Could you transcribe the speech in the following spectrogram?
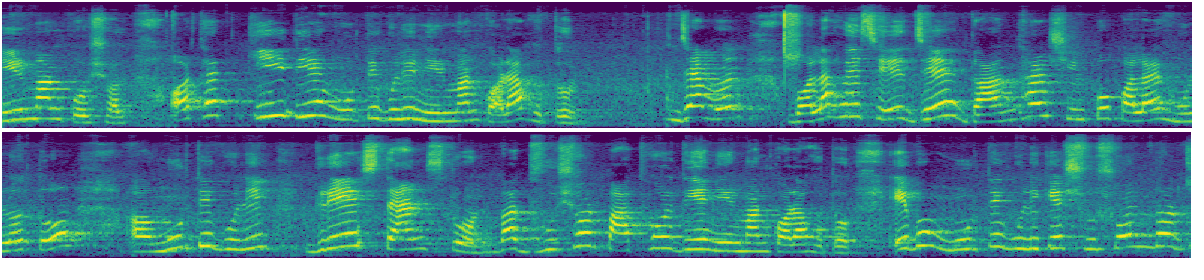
নির্মাণ কৌশল, অর্থাৎ কি দিয়ে মূর্তিগুলি নির্মাণ করা হতো। যেমন বলা হয়েছে যে গান্ধার শিল্পকলায় মূলত মূর্তিগুলি গ্রে স্ট্যান্ডস্টোন বা ধূসর পাথর দিয়ে নির্মাণ করা হতো এবং মূর্তিগুলিকে সুসৌন্দর্য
